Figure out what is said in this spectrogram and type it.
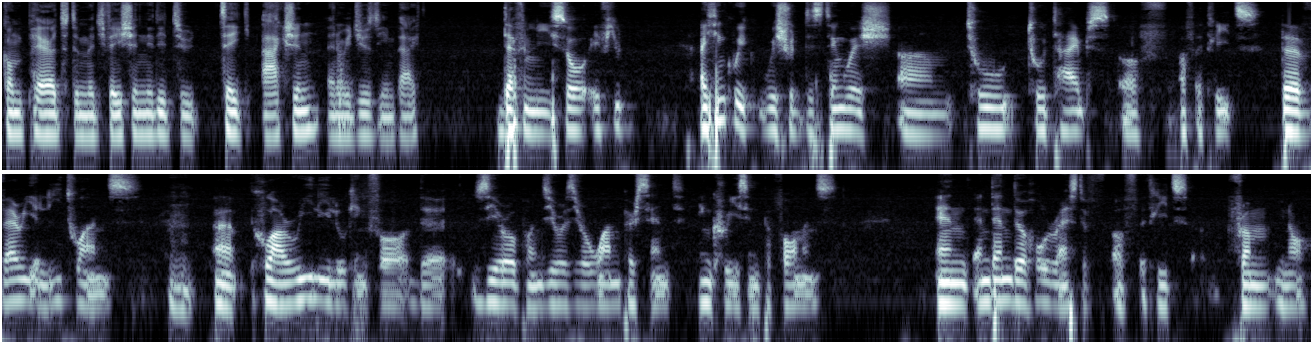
compared to the motivation needed to take action and reduce the impact? Definitely. So if you, I think we we should distinguish um, two two types of of athletes. The very elite ones, mm-hmm. uh, who are really looking for the 0.001% increase in performance. And, and then the whole rest of, of athletes from, you know,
